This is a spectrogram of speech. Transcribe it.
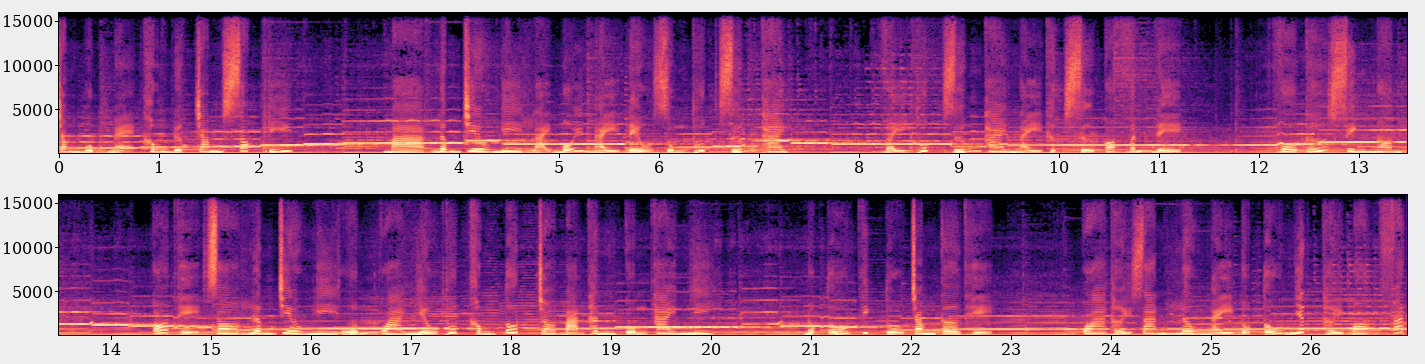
trong bụng mẹ không được chăm sóc kỹ. Mà Lâm Chiêu Nghi lại mỗi ngày đều dùng thuốc dưỡng thai. Vậy thuốc dưỡng thai này thực sự có vấn đề Vô cứ sinh non. Có thể do Lâm Chiêu Nghi uống qua nhiều thuốc không tốt cho bản thân cùng thai nhi Độc tố tích tụ trong cơ thể. Qua thời gian lâu ngày độc tố nhất thời bo phát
